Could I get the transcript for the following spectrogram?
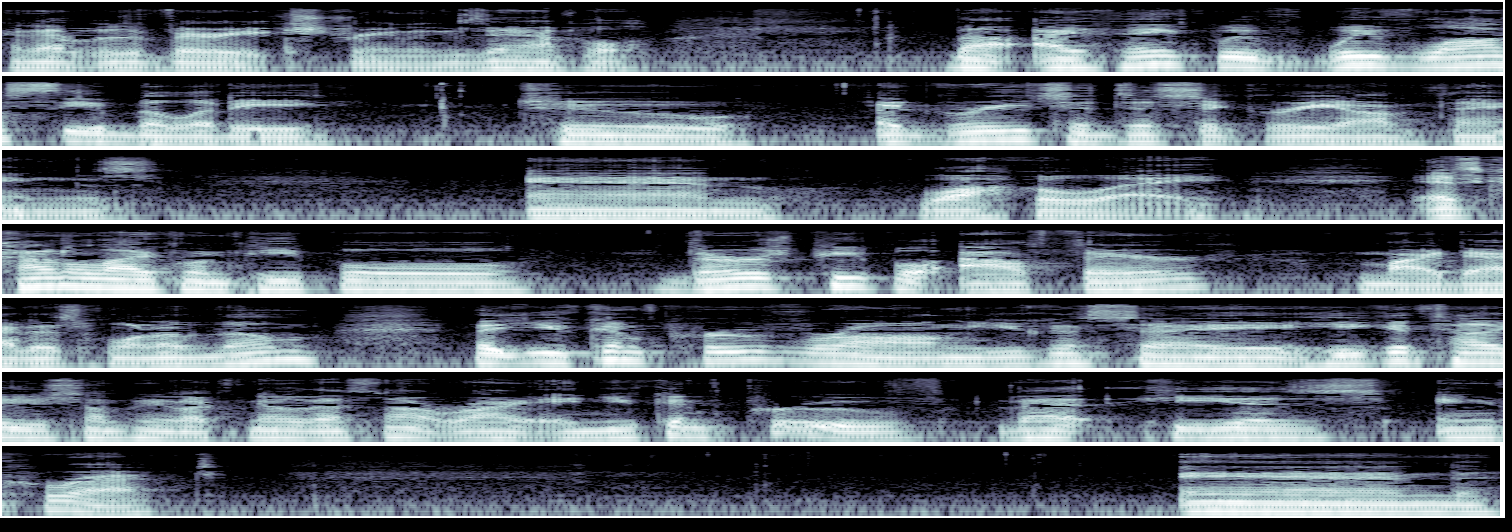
And that was a very extreme example. But I think we've we've lost the ability to agree to disagree on things and walk away. It's kind of like when people there's people out there my dad is one of them that you can prove wrong you can say he can tell you something like no that's not right and you can prove that he is incorrect and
